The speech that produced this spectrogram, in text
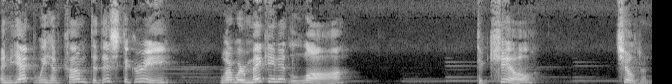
And yet we have come to this degree where we're making it law to kill children.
